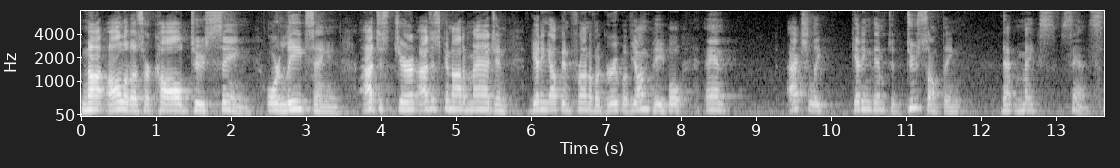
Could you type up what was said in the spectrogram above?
Not all of us are called to sing or lead singing. I just, Jared, I just cannot imagine getting up in front of a group of young people and actually getting them to do something that makes sense.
